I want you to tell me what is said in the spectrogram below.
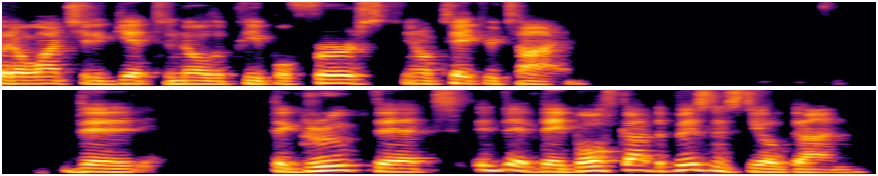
but I want you to get to know the people first. You know, take your time." The the group that they both got the business deal done,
